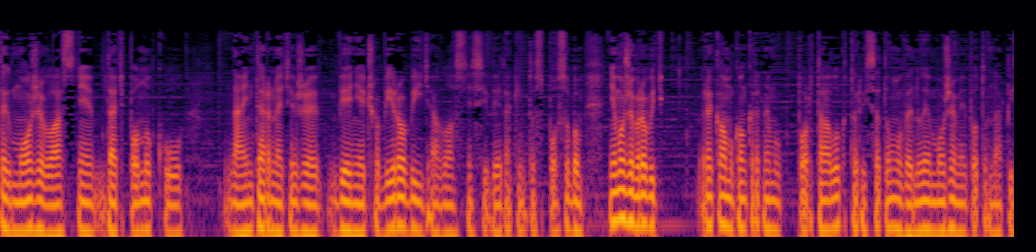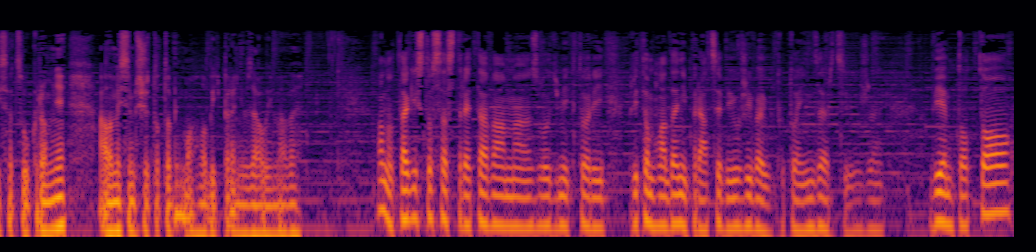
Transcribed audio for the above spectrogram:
tak môže vlastne dať ponuku na internete, že vie niečo vyrobiť a vlastne si vie takýmto spôsobom. Nemôžem robiť reklamu konkrétnemu portálu, ktorý sa tomu venuje, môžem jej potom napísať súkromne, ale myslím že toto by mohlo byť pre ňu zaujímavé. Áno, takisto sa stretávam s ľuďmi, ktorí pri tom hľadaní práce využívajú túto inzerciu, že viem toto,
